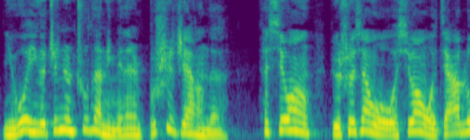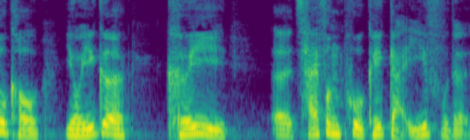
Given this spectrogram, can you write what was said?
你问一个真正住在里面的人，不是这样的。他希望，比如说像我，我希望我家路口有一个可以呃裁缝铺，可以改衣服的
